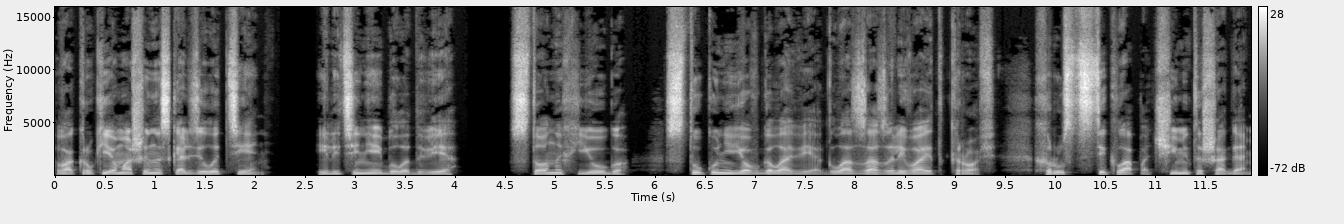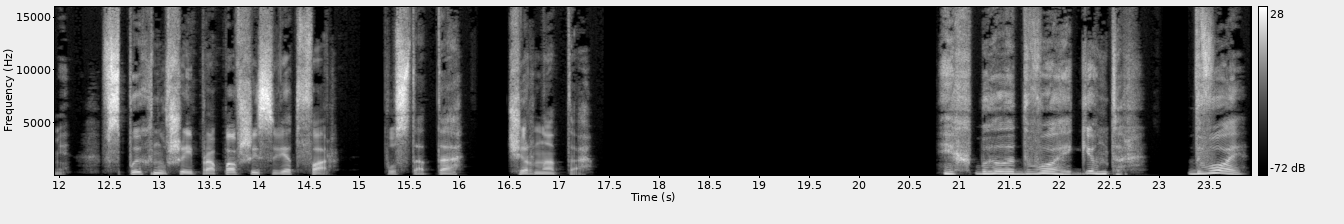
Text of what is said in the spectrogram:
Вокруг ее машины скользила тень. Или теней было две? Стоны Хьюго. Стук у нее в голове, глаза заливает кровь. Хруст стекла под чьими-то шагами. Вспыхнувший и пропавший свет фар. Пустота, чернота. «Их было двое, Гюнтер», Двое.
